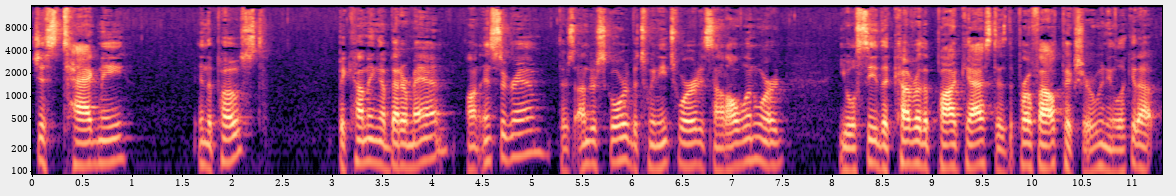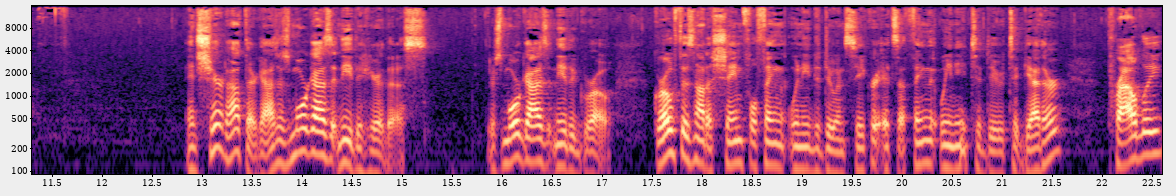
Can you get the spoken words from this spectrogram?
Just tag me in the post Becoming a Better Man on Instagram. There's underscore between each word. It's not all one word. You will see the cover of the podcast as the profile picture when you look it up. And share it out there, guys. There's more guys that need to hear this. There's more guys that need to grow. Growth is not a shameful thing that we need to do in secret. It's a thing that we need to do together, proudly,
